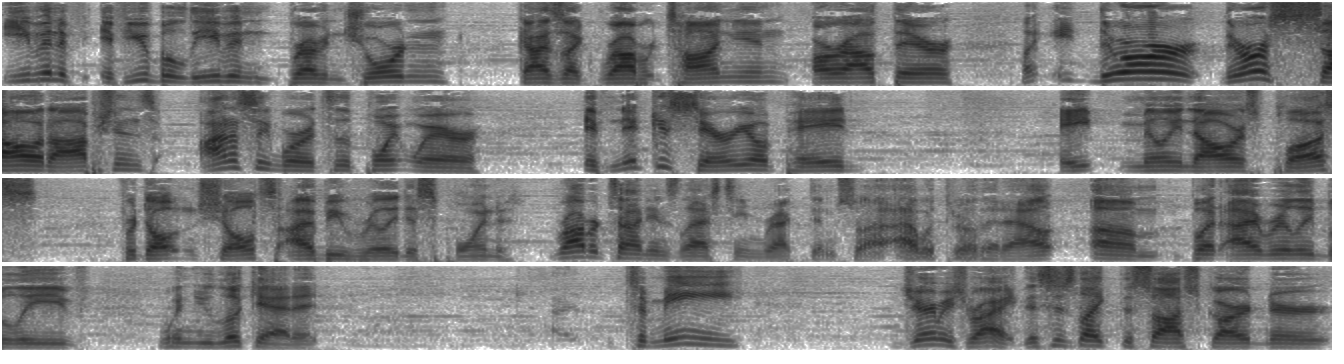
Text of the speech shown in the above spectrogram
Even if if you believe in Brevin Jordan, guys like Robert Tonyan are out there. Like there are there are solid options. Honestly, we're to the point where if Nick Caserio paid eight million dollars plus for Dalton Schultz, I'd be really disappointed. Robert Tonyan's last team wrecked him, so I, I would throw that out. Um, but I really believe when you look at it, to me, Jeremy's right. This is like the Sauce Gardner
